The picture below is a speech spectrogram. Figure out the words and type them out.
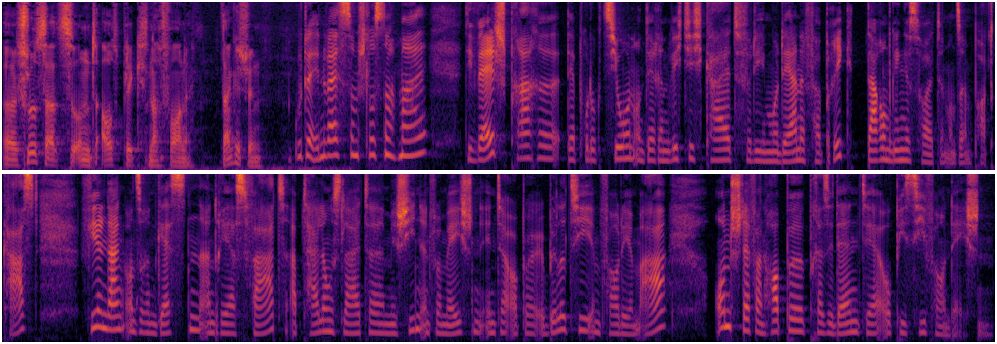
äh, Schlusssatz und Ausblick nach vorne. Dankeschön. Guter Hinweis zum Schluss nochmal. Die Weltsprache der Produktion und deren Wichtigkeit für die moderne Fabrik, darum ging es heute in unserem Podcast. Vielen Dank unseren Gästen Andreas Fahrt, Abteilungsleiter Machine Information Interoperability im VDMA und Stefan Hoppe, Präsident der OPC Foundation.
